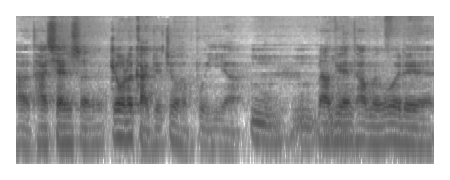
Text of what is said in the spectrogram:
还有他先生给我的感觉就很不一样，嗯嗯，那边他们为了。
